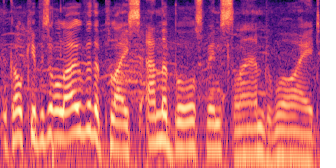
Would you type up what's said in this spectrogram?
The goalkeeper's all over the place and the ball's been slammed wide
